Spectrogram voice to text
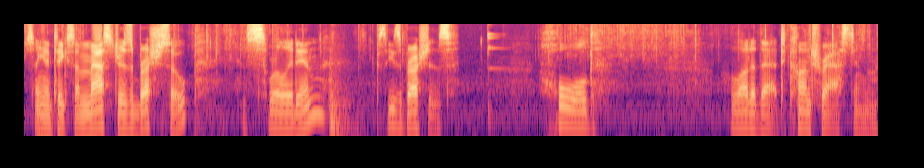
So I'm to take some Masters brush soap and swirl it in because these brushes hold a lot of that contrast in,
